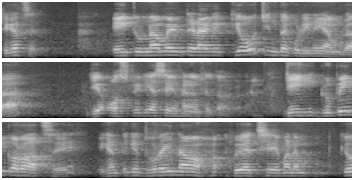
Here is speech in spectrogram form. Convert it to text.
ঠিক আছে? এই টুর্নামেন্টের আগে কেউ চিন্তা করি নাই আমরা যে অস্ট্রেলিয়া সেমিফাইনাল খেলতে পারবে যেই গ্রুপিং করা আছে, এখান থেকে ধরেই নেওয়া হয়েছে মানে কেউ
